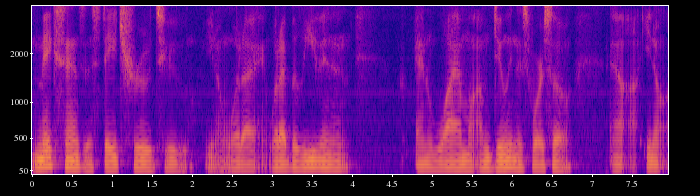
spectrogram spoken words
makes sense and stay true to you know what I what I believe in and and why I'm I'm doing this for. So. Uh, you know,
